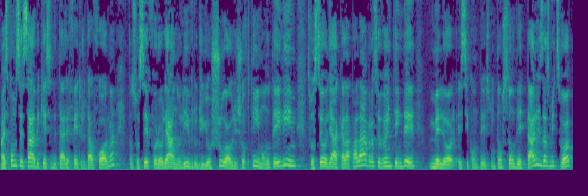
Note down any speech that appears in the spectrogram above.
Mas como você sabe que esse detalhe é feito de tal forma, então se você for olhar no livro de Yoshua ou de Shoftim ou no Teilim, se você olhar aquela palavra, você vai entender melhor esse contexto. Então são detalhes das mitzvot,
